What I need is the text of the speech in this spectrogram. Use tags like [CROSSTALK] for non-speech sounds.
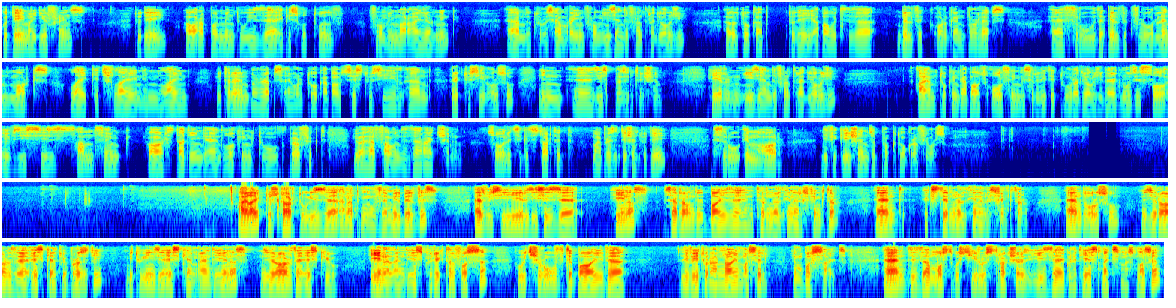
Good day, my dear friends. Today, our appointment with the episode 12 from MRI Learning. I'm Dr. Usam Ibrahim from Easy and Different Radiology. I will talk up today about the pelvic organ prolapse uh, through the pelvic floor landmarks like H line, M line, uterine prolapse. I will talk about cystocele and rectocele also in uh, this presentation. Here in Easy and Different Radiology, I am talking about all things related to radiology diagnosis. So if this is something you are studying and looking to perfect, you have found the right channel. So let's get started my presentation today through MR defecation the proctography also. I like to start with the anatomy of the male pelvis. As we see here, this is the anus surrounded by the internal inner sphincter and external inner sphincter. And also there are the ischial tuberosity between the ischium and the anus. There are the ischial anal and ischiorectal fossa which roofed by the levator ani muscle in both sides. And the most posterior structure is the gluteus maximus muscle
